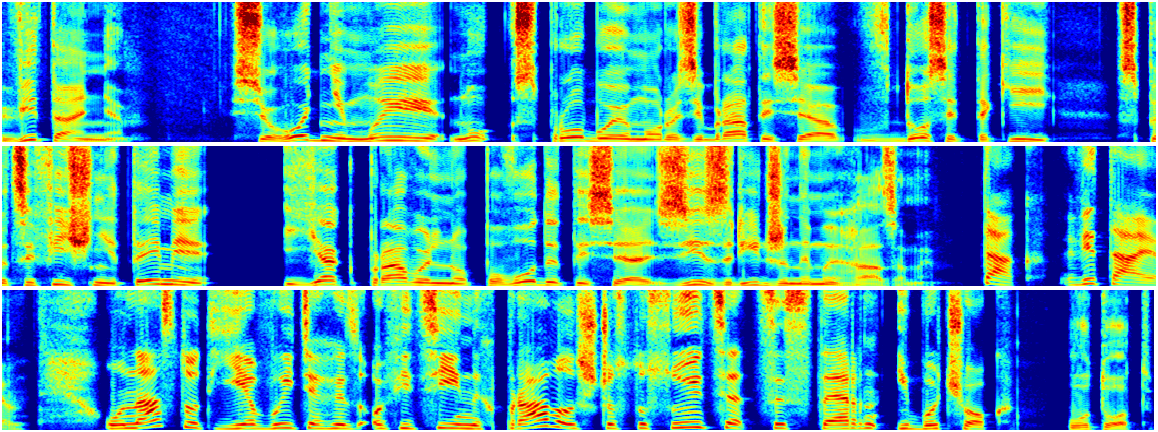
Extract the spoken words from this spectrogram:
Вітання! Сьогодні ми ну, спробуємо розібратися в досить такій специфічній темі, як правильно поводитися зі зрідженими газами. Так, вітаю. У нас тут є витяги з офіційних правил, що стосуються цистерн і бочок. От-от.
